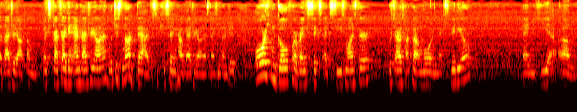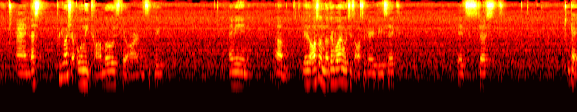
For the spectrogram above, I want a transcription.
a Vadriana, um, like Scrap Dragon and Vadriana, which is not bad considering how Vadriana is 1900. Or you can go for a rank 6 Xyz monster, which I will talk about more in the next video. And yeah, um, and that's pretty much the only combos there are basically. I mean, um, there's also another one which is also very basic. It's just okay.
